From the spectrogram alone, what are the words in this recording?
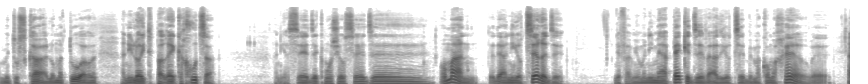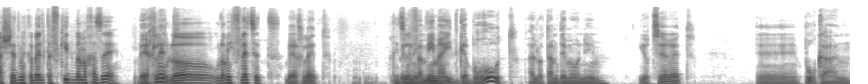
מתוסכל או מתוח, אני לא אתפרק החוצה. אני אעשה את זה כמו שעושה את זה אומן. אתה יודע, אני יוצר את זה. לפעמים אני מאפק את זה, ואז יוצא במקום אחר. ו... השד מקבל תפקיד במחזה. בהחלט. הוא לא, הוא לא מפלצת. בהחלט. חיצונית. ולפעמים ההתגברות על אותם דמונים יוצרת אה, פורקן,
